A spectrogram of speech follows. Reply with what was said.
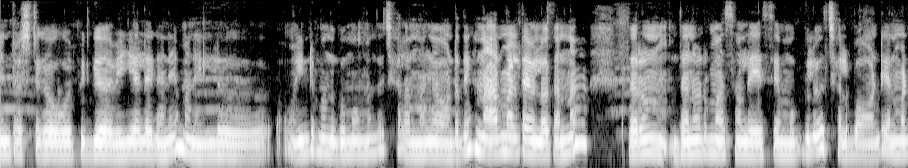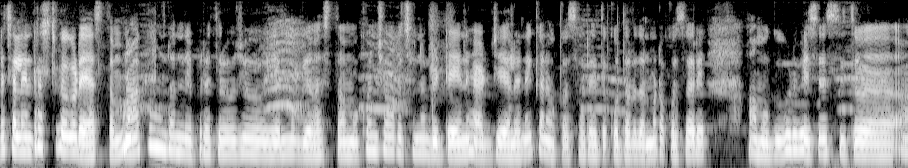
ఇంట్రెస్ట్గా ఓపిక్గా వెయ్యాలే కానీ మన ఇల్లు ఇంటి ముందు గుమ్మం ముందు చాలా అందంగా ఉంటుంది. నార్మల్ టైంలో కన్నా ధనుర్ ధనుర్మాసంలో వేసే ముగ్గులు చాలా బాగుంటాయి అనమాట చాలా ఇంట్రెస్ట్గా కూడా వేస్తాము. నాకు ఉంటుంది. ప్రతిరోజు ఏం ముగ్గు వేస్తాము. కొంచెం ఒక చిన్న బిడ్డ అయినా యాడ్ చేయాలని కానీ ఒక్కోసారి అయితే కుదరదు అనమాట ఒక్కోసారి ఆ ముగ్గు కూడా వేసేసి స్థితి ఆ,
